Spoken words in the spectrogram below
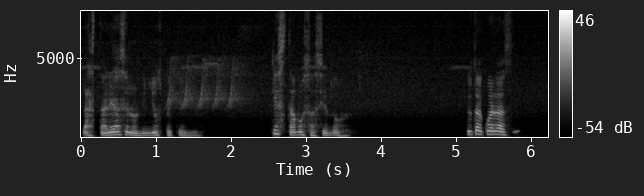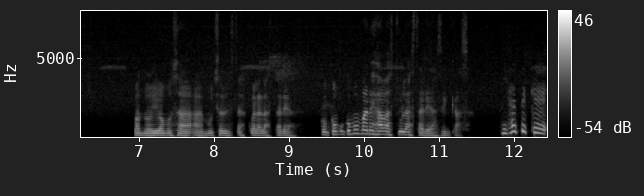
Las tareas en los niños pequeños. ¿Qué estamos haciendo? ¿Tú te acuerdas cuando íbamos a, muchas de estas escuelas las tareas? ¿Cómo, cómo, cómo manejabas tú las tareas en casa? Fíjate que,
